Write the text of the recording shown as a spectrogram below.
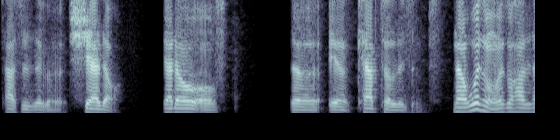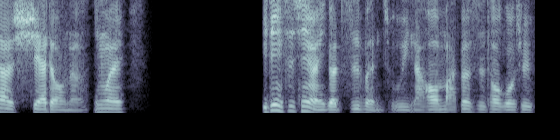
它是这个 shadow shadow of the capitalism。那为什么会说它是它的 shadow 呢？因为一定是先有一个资本主义，然后马克思透过去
